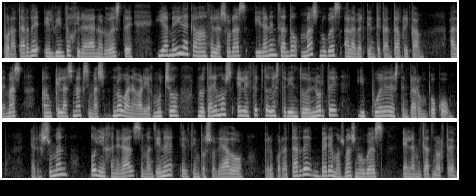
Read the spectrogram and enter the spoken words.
Por la tarde el viento girará noroeste y a medida que avancen las horas irán entrando más nubes a la vertiente cantábrica. Además, aunque las máximas no van a variar mucho, notaremos el efecto de este viento del norte y puede destemplar un poco. En resumen, hoy en general se mantiene el tiempo soleado, pero por la tarde veremos más nubes en la mitad norte.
